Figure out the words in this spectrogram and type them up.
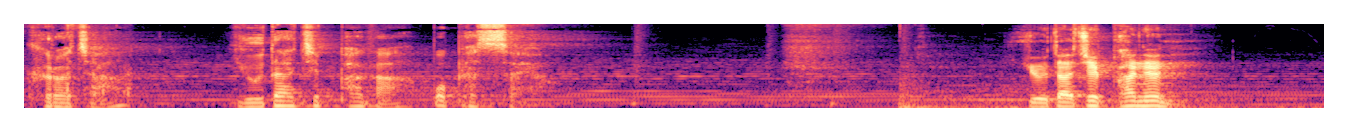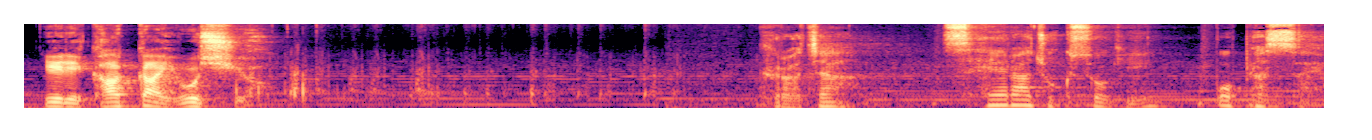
그러자 유다 지파가 뽑혔어요. 유다 지파는 이리 가까이 오시오. 그러자 세라 족속이 뽑혔어요.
